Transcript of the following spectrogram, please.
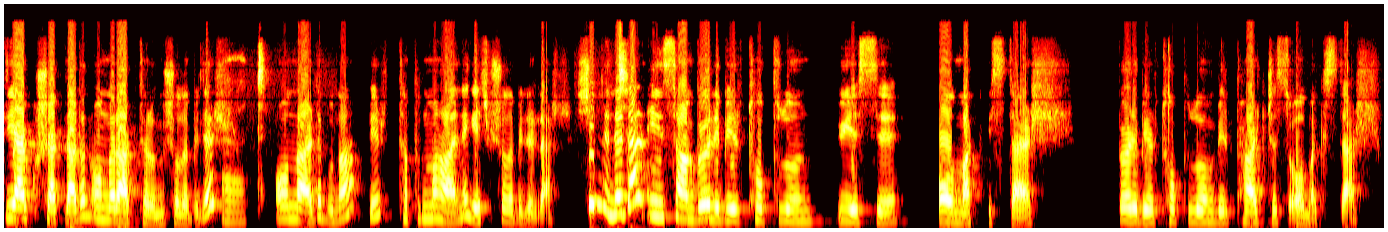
Diğer kuşaklardan onlara aktarılmış olabilir. Evet. Onlar da buna bir tapınma haline geçmiş olabilirler. Şimdi neden insan böyle bir topluluğun üyesi olmak ister? Böyle bir topluluğun bir parçası olmak ister?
